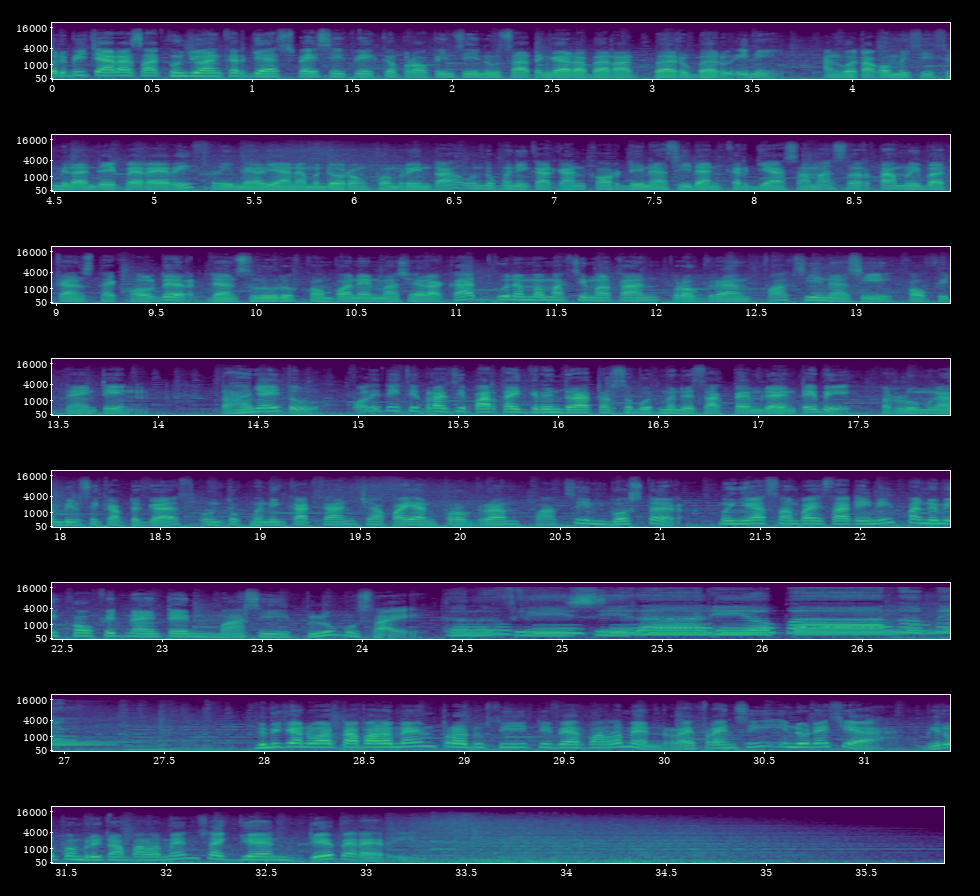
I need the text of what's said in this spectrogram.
Berbicara saat kunjungan kerja spesifik ke Provinsi Nusa Tenggara Barat baru-baru ini, anggota Komisi 9 DPR RI Sri Meliana mendorong pemerintah untuk meningkatkan koordinasi dan kerjasama serta melibatkan stakeholder dan seluruh komponen masyarakat guna memaksimalkan program vaksinasi COVID-19. Tak hanya itu, politisi fraksi Partai Gerindra tersebut mendesak Pemda NTB perlu mengambil sikap tegas untuk meningkatkan capaian program vaksin booster. Mengingat sampai saat ini pandemi COVID-19 masih belum usai. Televisi Radio Parlemen. Demikian Warta Parlemen, Produksi TVR Parlemen, Referensi Indonesia, Biro Pemberitaan Parlemen, Sekjen DPR RI.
